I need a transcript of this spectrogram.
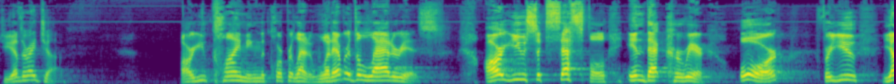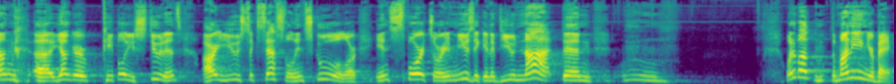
Do you have the right job? Are you climbing the corporate ladder? Whatever the ladder is, are you successful in that career? Or, for you young, uh, younger people, you students, are you successful in school or in sports or in music? And if you're not, then mm, what about the money in your bank?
